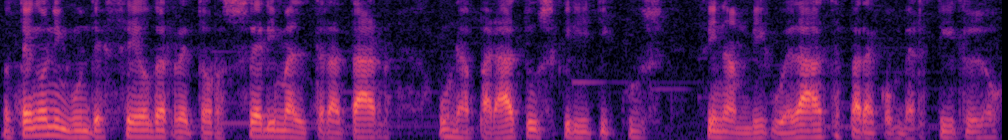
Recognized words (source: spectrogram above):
No tengo ningún deseo de retorcer y maltratar un apparatus criticus sin ambigüedad para convertirlo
